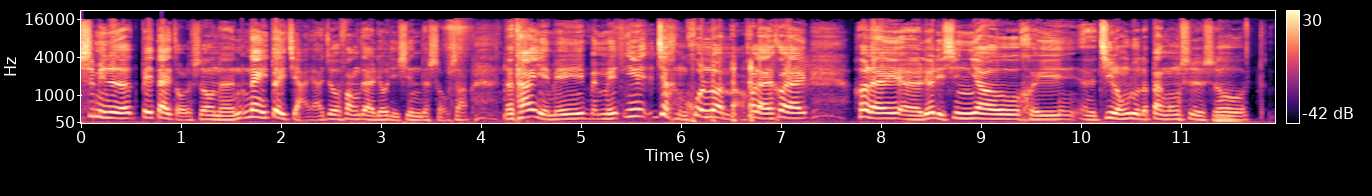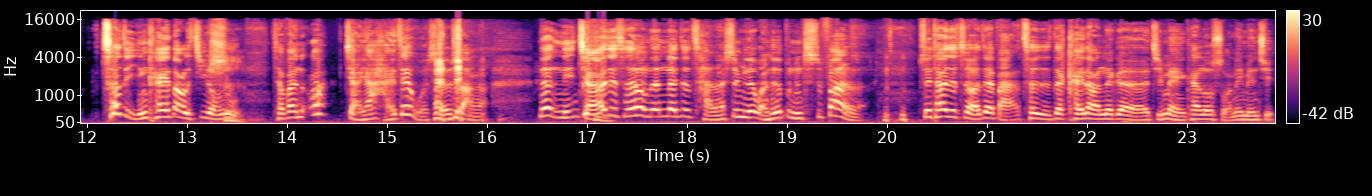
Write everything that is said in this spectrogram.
施明德被带走的时候呢，那一对假牙就放在刘礼信的手上，那他也没没因为就很混乱嘛。后来后来后来呃，刘礼信要回呃基隆路的办公室的时候，车子已经开到了基隆路，才发现说啊，假牙还在我车上啊。那你假牙在车上，那那就惨了，市民的晚上就不能吃饭了，所以他就只好再把车子再开到那个集美看守所那边去，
